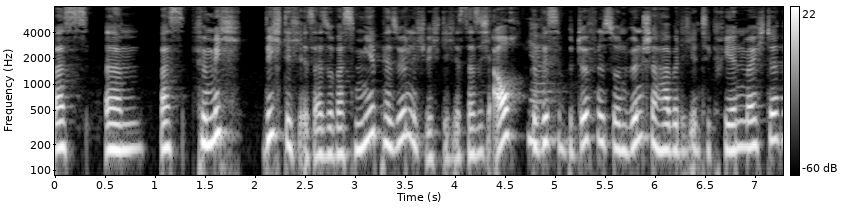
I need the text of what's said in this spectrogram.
was, ähm, was für mich wichtig ist, also was mir persönlich wichtig ist, dass ich auch ja. gewisse Bedürfnisse und Wünsche habe, die ich integrieren möchte.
